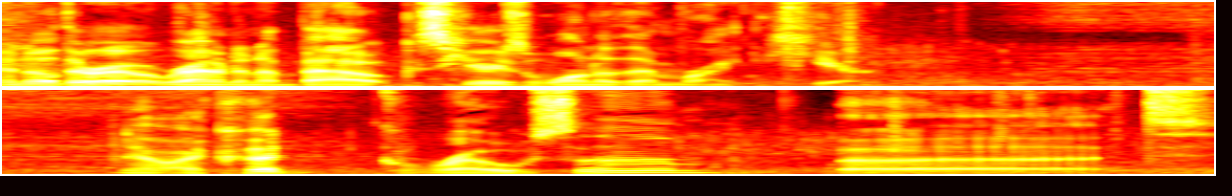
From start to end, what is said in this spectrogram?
I know they're around and about, because here's one of them right here. Now, I could grow some, but...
